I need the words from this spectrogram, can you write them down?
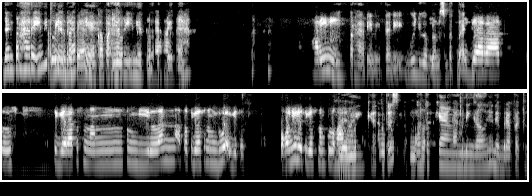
dan per hari ini tuh udah berapa ya, ya? Muka Pak hari ini tuh update ya. Hari ini? Hmm, per hari ini. Tadi gue juga belum sempat baca. Tiga ratus tiga ratus enam sembilan atau tiga ratus enam dua gitu. Pokoknya udah tiga ratus enam puluh oh terus untuk yang meninggalnya ada berapa tuh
